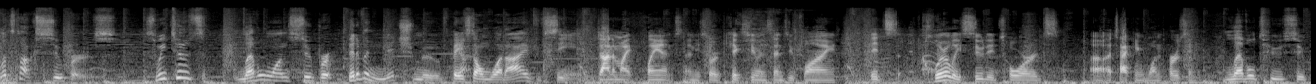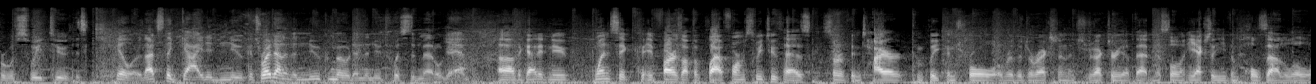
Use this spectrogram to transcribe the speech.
Let's talk supers. Sweet Tooth's level one super, bit of a niche move based Yeah. on what I've seen. Dynamite plant, and he sort of kicks you and sends you flying. It's clearly suited towards uh, attacking one person. Level two super with Sweet Tooth is killer. That's the guided nuke. It's right out of the nuke mode in the new Twisted Metal game. Uh, the guided nuke, once it, it fires off the platform, Sweet Tooth has sort of entire complete control over the direction and the trajectory of that missile. He actually even pulls out a little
